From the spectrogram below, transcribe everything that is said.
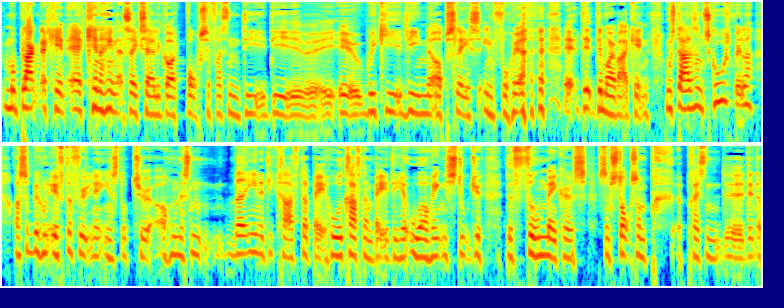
må blankt erkende, at jeg kender hende altså ikke særlig godt, bortset fra sådan de, de øh, øh, øh wiki-lignende opslagsinfo her. Øh, det, det må jeg bare erkende. Hun startede som skuespiller, og så blev hun efterfølgende instruktør, og hun har sådan været en af de kræfter bag, hovedkræfterne bag det her uafhængige studie, The Filmmakers, som står som pr- præsen, øh, den, der,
